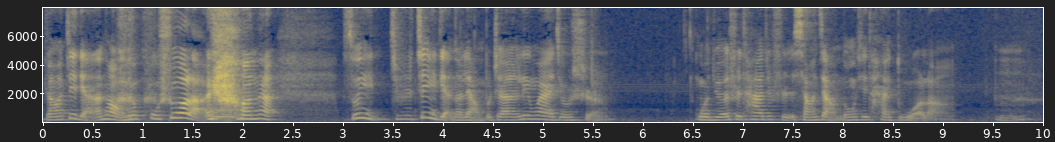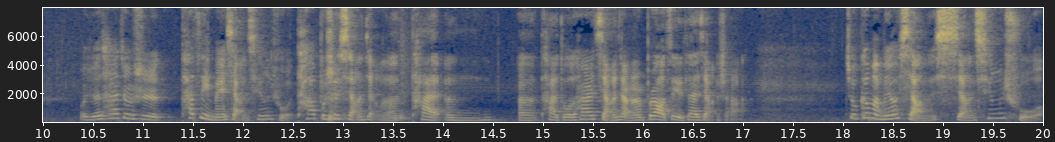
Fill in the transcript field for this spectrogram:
然后这点呢，那我们就不说了。然后呢，所以就是这一点的两不沾。另外就是，我觉得是他就是想讲的东西太多了，嗯，我觉得他就是他自己没想清楚，他不是想讲的太嗯呃太多了，他是讲着讲着不知道自己在讲啥，就根本没有想想清楚。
